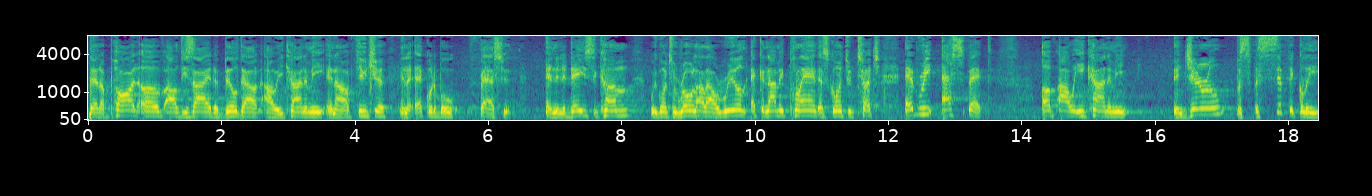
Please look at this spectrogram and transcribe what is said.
that are part of our desire to build out our economy and our future in an equitable fashion. And in the days to come, we're going to roll out our real economic plan that's going to touch every aspect of our economy in general, but specifically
